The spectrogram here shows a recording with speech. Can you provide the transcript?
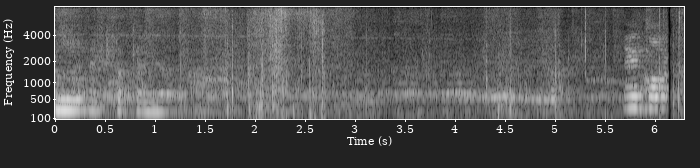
Nu är klockan... Jag kommer.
